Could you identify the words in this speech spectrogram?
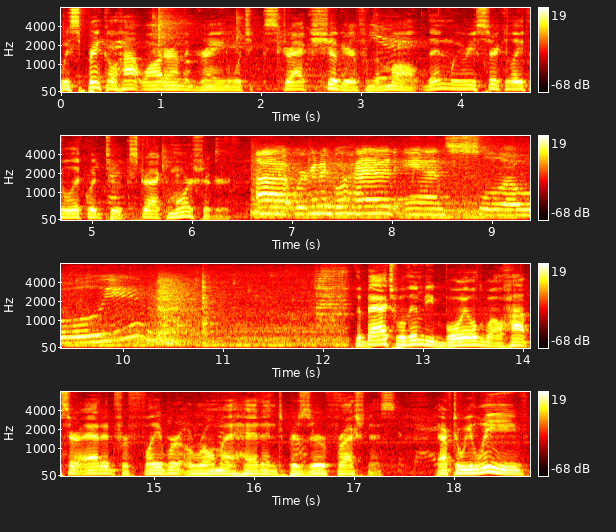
We sprinkle hot water on the grain, which extracts sugar from the malt. Then we recirculate the liquid to extract more sugar. Uh, we're gonna go ahead and slowly The batch will then be boiled while hops are added for flavor, aroma, head, and to preserve freshness. After we leave,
